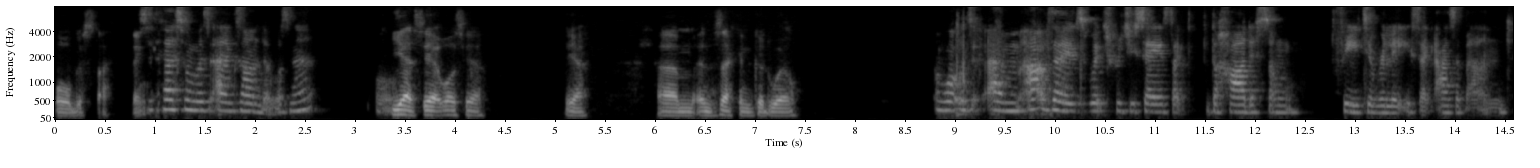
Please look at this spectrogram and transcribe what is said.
August, I think. So the first one was Alexander, wasn't it? Or- Yes, yeah, it was, yeah, yeah. Um, and the second, Goodwill. What was um out of those? Which would you say is like the hardest song for you to release, like as a band?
